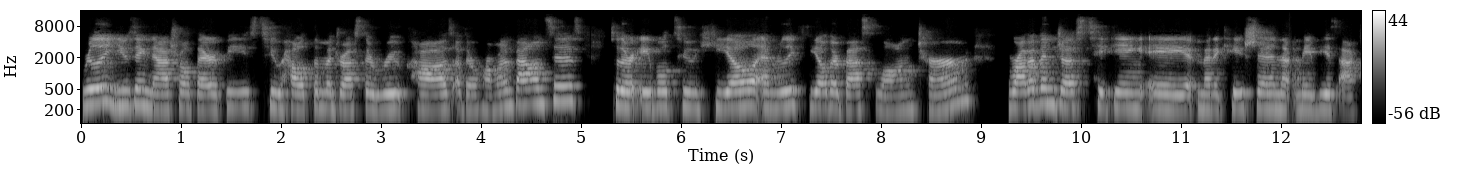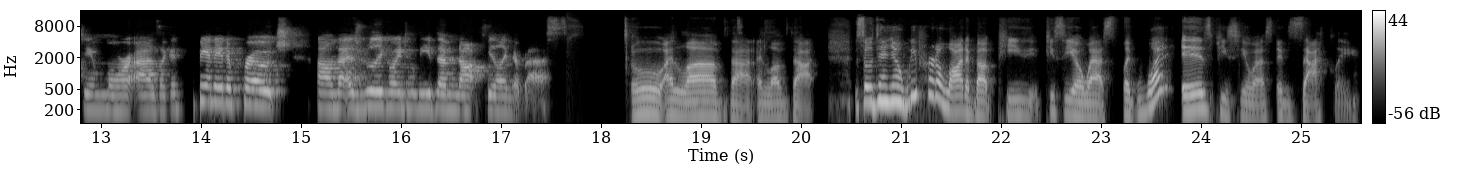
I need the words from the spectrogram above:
really using natural therapies to help them address the root cause of their hormone imbalances so they're able to heal and really feel their best long term rather than just taking a medication that maybe is acting more as like a band-aid approach um, that is really going to leave them not feeling their best Oh, I love that. I love that. So, Danielle, we've heard a lot about P- PCOS. Like, what is PCOS exactly?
